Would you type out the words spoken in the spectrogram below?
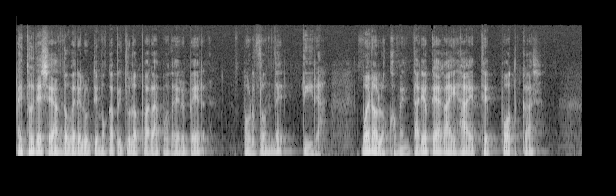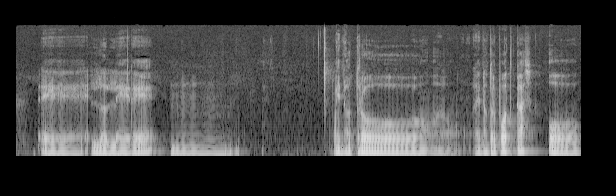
Estoy deseando ver el último capítulo para poder ver por dónde tira. Bueno, los comentarios que hagáis a este podcast eh, los leeré mm, en otro en otro podcast o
